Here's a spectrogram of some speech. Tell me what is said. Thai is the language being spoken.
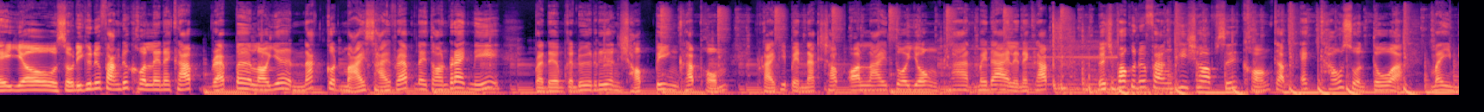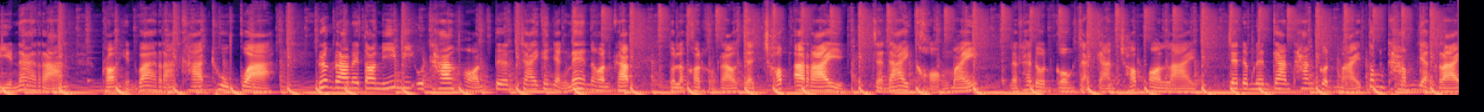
เอโย สวัสดีคุณผู้ฟังทุกคนเลยนะครับ Rapper Lawyer นักกฎหมายสายแรปในตอนแรกนี้ ประเดิมกันด้วยเรื่องช้อปปิ้งครับผม ใครที่เป็นนักช็อปออนไลน์ตัวยงพลาดไม่ได้เลยนะครับ โดยเฉพาะคุณผู้ฟังที่ชอบซื้อของกับ Account ส่วนตัว ไม่มีหน้าร้าน เพราะเห็นว่าราคาถูกกว่า เรื่องราวในตอนนี้มีอุทาหรณ์เตือนใจกันอย่างแน่นอนครับ ตัวละครของเราจะช็อปอะไร จะได้ของไหม แล้วถ้าโดนโกงจากการช็อปออนไลน์ จะดำเนินการทางกฎหมายต้องทำอย่างไร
